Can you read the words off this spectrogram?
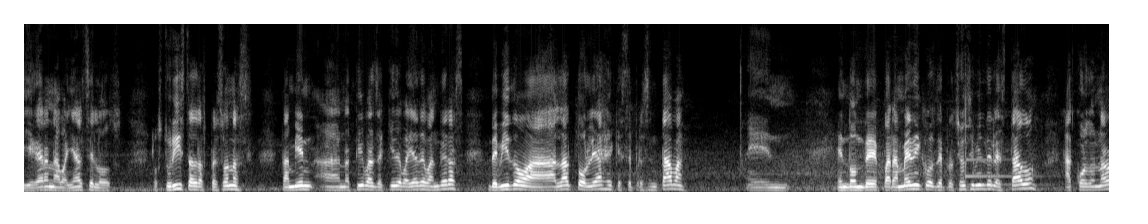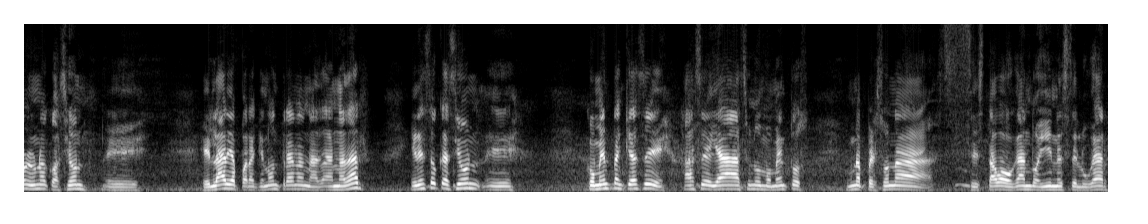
llegaran a bañarse los, los turistas, las personas también nativas de aquí de Bahía de Banderas debido al alto oleaje que se presentaba en, en donde paramédicos de protección civil del estado acordonaron en una ocasión eh, el área para que no entraran a, nadar. En esta ocasión eh, comentan que hace, hace ya hace unos momentos una persona se estaba ahogando ahí en este lugar,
